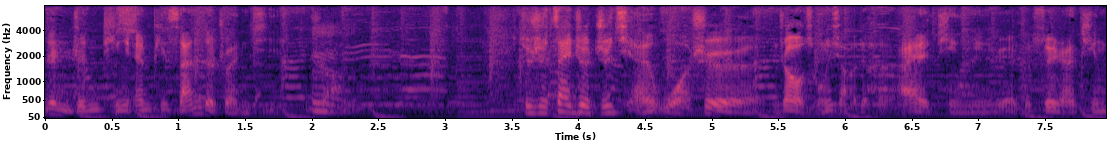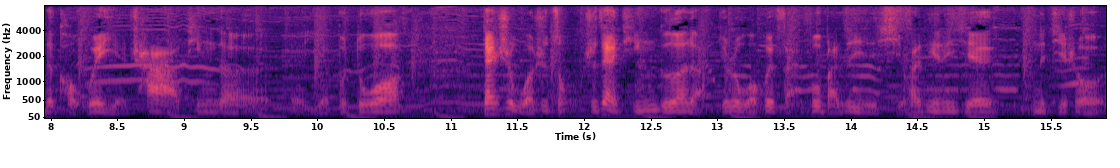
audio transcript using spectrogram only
认真听 M P 三的专辑，你知道吗？就是在这之前，我是你知道，我从小就很爱听音乐，就虽然听的口味也差，听的也不多，但是我是总是在听歌的。就是我会反复把自己喜欢听那些那几首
